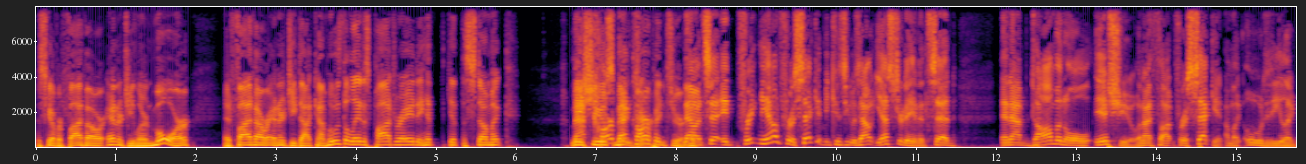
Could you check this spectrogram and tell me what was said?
Discover 5 Hour Energy. Learn more at 5hourenergy.com. Who was the latest Padre to hit get the stomach Matt issues? Carpenter. Matt Carpenter. Now it said it freaked me out for a second because he was out yesterday and it said an abdominal issue, and I thought for a second I'm like, oh, did he like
